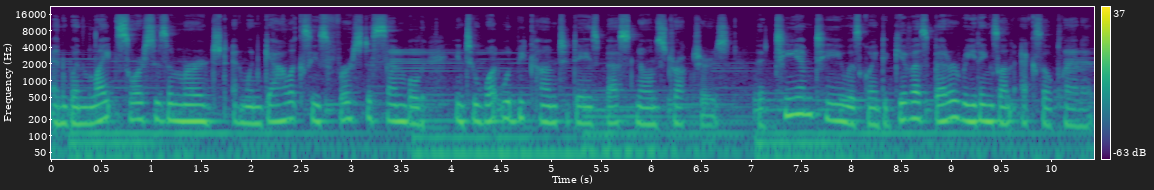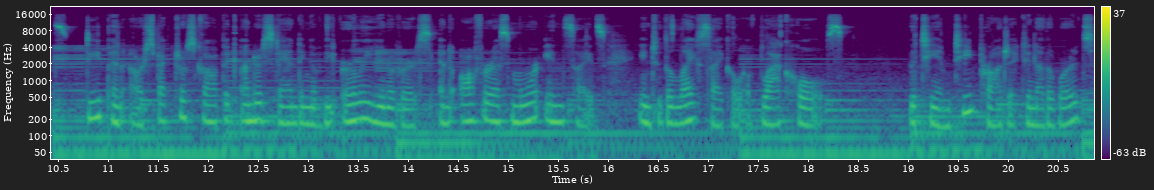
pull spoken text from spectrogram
and when light sources emerged, and when galaxies first assembled into what would become today's best known structures. The TMT was going to give us better readings on exoplanets, deepen our spectroscopic understanding of the early universe, and offer us more insights into the life cycle of black holes. The TMT project, in other words,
